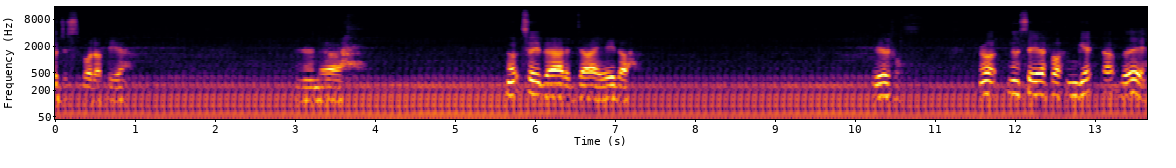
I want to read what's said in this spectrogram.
Gorgeous spot up here. And uh, not too bad a day either. Beautiful. Right I'm going to see if I can get up there.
